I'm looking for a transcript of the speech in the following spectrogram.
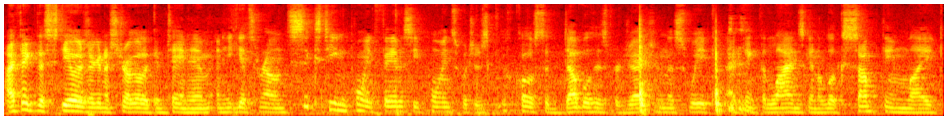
I think the Steelers are going to struggle to contain him, and he gets around 16 point fantasy points, which is close to double his projection this week. I think the line's going to look something like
